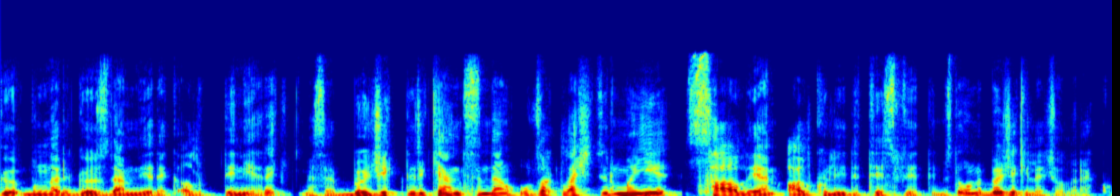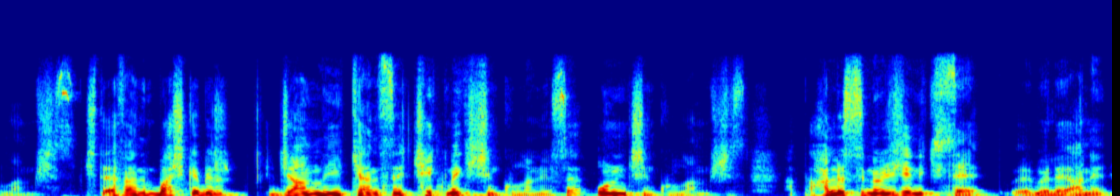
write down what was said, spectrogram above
bunları gözlemleyerek, alıp deneyerek mesela böcekleri kendisinden uzaklaştırmayı sağlayan alkolüyü tespit ettiğimizde onu böcek ilacı olarak kullanmışız. İşte efendim başka bir canlıyı kendisine çekmek için kullanıyorsa onun için kullanmışız. Halüsinojenik ise e, böyle hani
